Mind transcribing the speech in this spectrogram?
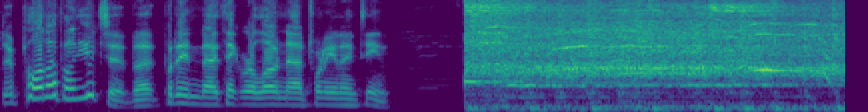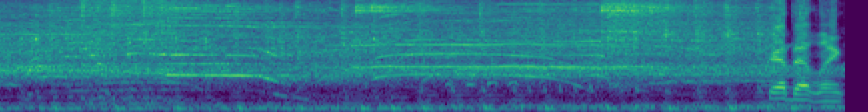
They pull it up on YouTube, but put in, I think we're alone now 2019. Grab that link.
